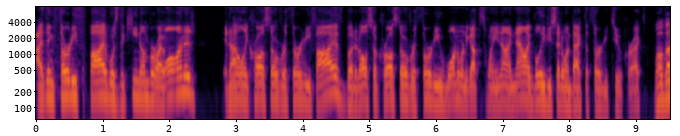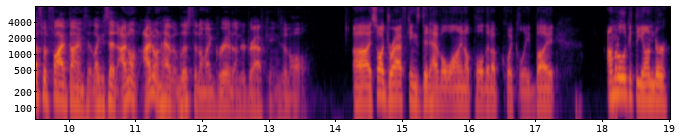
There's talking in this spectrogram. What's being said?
I think 35 was the key number I wanted. It not only crossed over 35, but it also crossed over 31 when it got to 29. Now I believe you said it went back to 32, correct? Well, that's what 5Dimes. Like I said, I don't I don't have it listed on my grid under DraftKings at all. Uh, I saw DraftKings did have a line. I'll pull that up quickly, but I'm going to look at the under.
